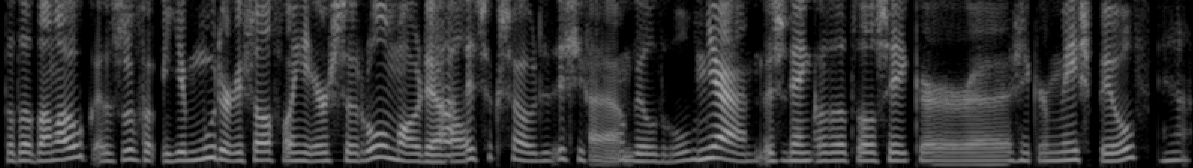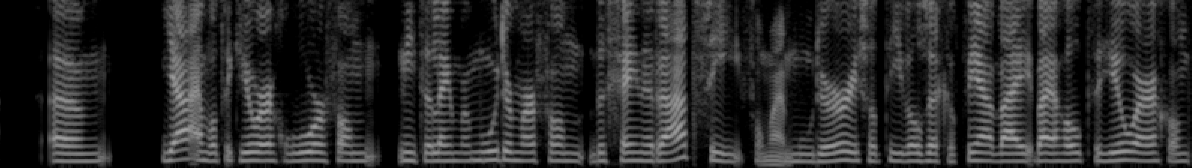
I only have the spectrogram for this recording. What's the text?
dat dat dan ook, toch- je moeder is wel gewoon je eerste rolmodel. Ja, is ook zo. Dat is je Ehm, voorbeeldrol. Ja, dus ik denk dat dat wel zeker, eh, zeker meespeelt. Ja. Ehm, ja, en wat ik heel erg hoor van niet alleen mijn moeder, maar van de generatie van mijn moeder, is dat die wel zeggen van ja, wij, wij hoopten heel erg, want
